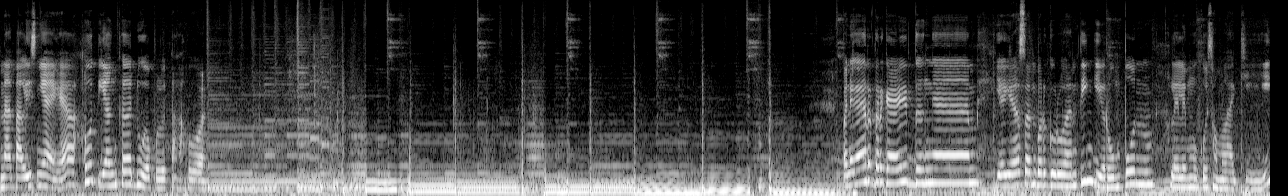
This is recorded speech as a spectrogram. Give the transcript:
natalisnya ya HUT yang ke-20 tahun Yayasan Perguruan Tinggi Rumpun Lelemuku Somlaki.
